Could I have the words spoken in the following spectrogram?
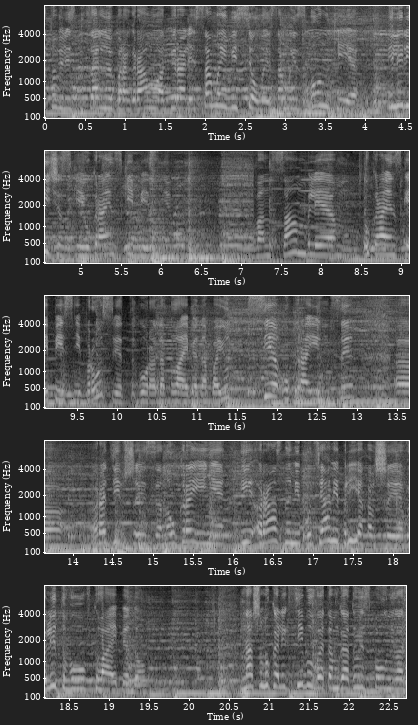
готовили специальную программу, отбирали самые веселые, самые звонкие и лирические украинские песни. В ансамбле украинской песни «Просвет» города Клайпеда поют все украинцы, э, родившиеся на Украине и разными путями приехавшие в Литву, в Клайпеду. Нашему коллективу в этом году исполнилось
